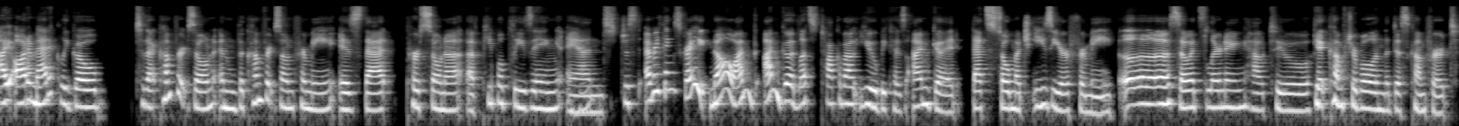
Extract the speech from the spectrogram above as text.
I automatically go to that comfort zone. And the comfort zone for me is that persona of people pleasing mm-hmm. and just everything's great. No, I'm I'm good. Let's talk about you because I'm good. That's so much easier for me. Uh, so it's learning how to get comfortable in the discomfort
